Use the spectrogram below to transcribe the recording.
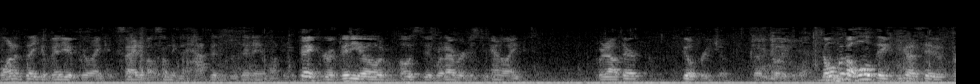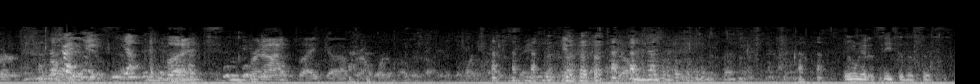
want to take a video, if you're like excited about something that happens within it, want to take a pic or a video and post it, whatever, just to kind of like put it out there, feel free to. That's really cool. Don't put the whole thing. You gotta save it for. That's right, please, yeah. But we're not like uh, we're not Warner Brothers out here. The Warner Brothers. We won't get a cease and desist.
